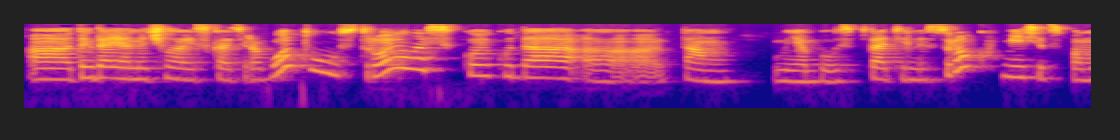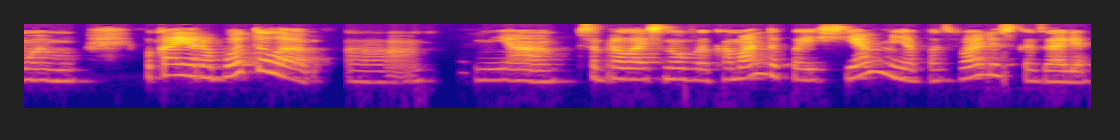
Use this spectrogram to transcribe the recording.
А, тогда я начала искать работу, устроилась кое-куда. А, там у меня был испытательный срок, месяц, по-моему. Пока я работала, а, у меня собралась новая команда по ICM, меня позвали, сказали,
